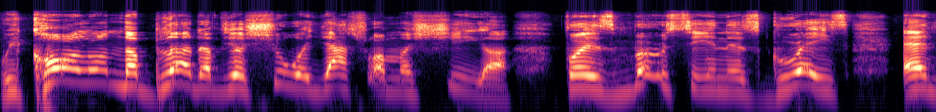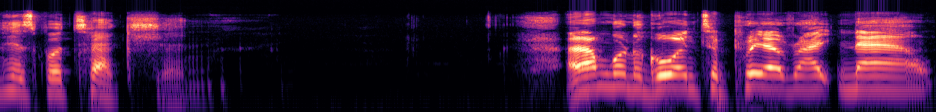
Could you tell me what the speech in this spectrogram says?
We call on the blood of Yeshua Yahshua Mashiach for his mercy and his grace and his protection. And I'm going to go into prayer right now.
